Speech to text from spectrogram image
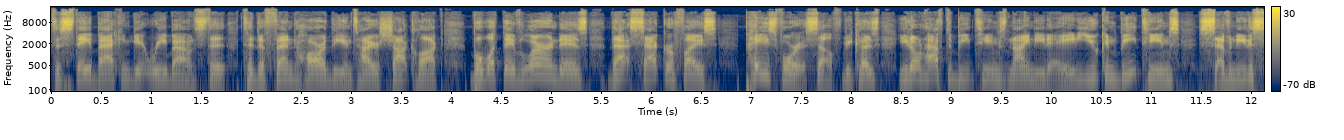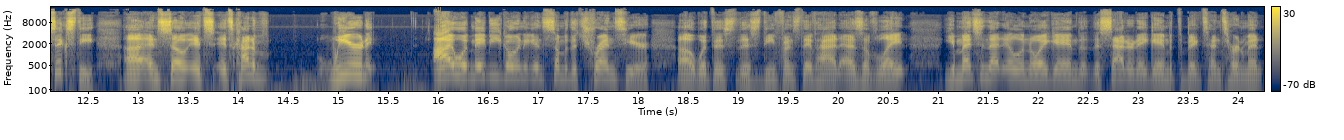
to stay back and get rebounds, to, to defend hard the entire shot clock. But what they've learned is that sacrifice pays for itself because you don't have to beat teams 90 to 80. You can beat teams 70 to 60. Uh, and so it's it's kind of weird I would maybe going against some of the trends here uh, with this this defense they've had as of late. You mentioned that Illinois game, the, the Saturday game at the Big Ten tournament.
